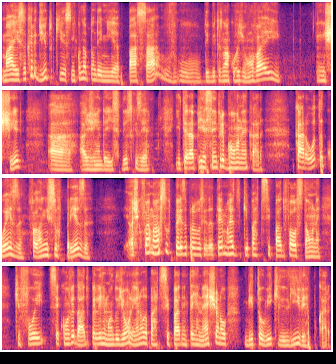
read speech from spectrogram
Mas acredito que, assim, quando a pandemia passar, o Debitos no Acordeon vai encher a agenda aí, se Deus quiser. E terapia é sempre bom, né, cara? Cara, outra coisa, falando em surpresa, eu acho que foi a maior surpresa para vocês, até mais do que participar do Faustão, né? Que foi ser convidado pela irmã do John Lennon a participar do International Beatle Week Liverpool, cara.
